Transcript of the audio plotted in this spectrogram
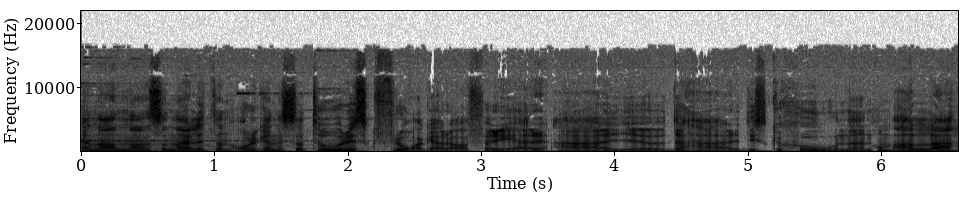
En annan sån här liten organisatorisk fråga då för er är ju det här diskussionen om alla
